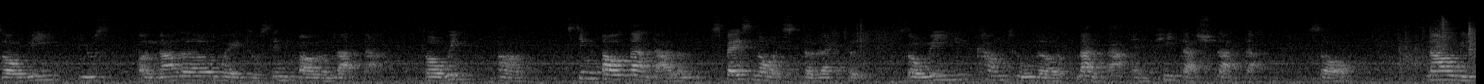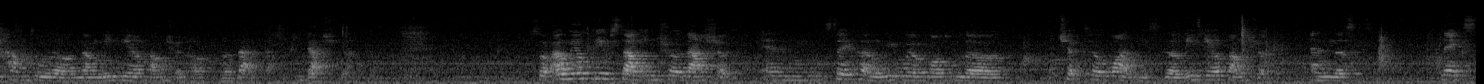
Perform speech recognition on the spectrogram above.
so we use another way to think about the lambda. So we uh, think about lambda, the space noise directly. So we come to the lambda and p dash lambda. So now we come to the nonlinear function of the lambda, p dash lambda. So I will give some introduction. And second, we will go to the chapter one is the linear function. And the next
